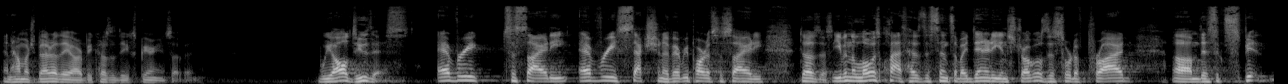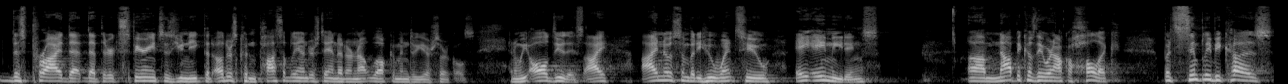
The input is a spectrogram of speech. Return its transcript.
and how much better they are because of the experience of it. We all do this. Every society, every section of every part of society does this. Even the lowest class has this sense of identity and struggles, this sort of pride, um, this, exp- this pride that, that their experience is unique, that others couldn't possibly understand and are not welcome into your circles. And we all do this. I, I know somebody who went to AA meetings, um, not because they were an alcoholic, but simply because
